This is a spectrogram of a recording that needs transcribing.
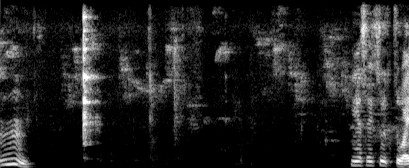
อืมเนี่ยใส่สุดสวย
